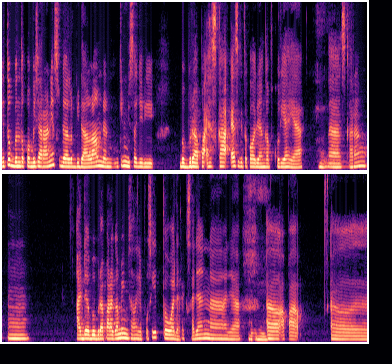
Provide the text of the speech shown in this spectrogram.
itu bentuk pembicaraannya sudah lebih dalam dan mungkin bisa jadi beberapa SKS gitu kalau dianggap kuliah ya. Hmm. Nah sekarang hmm, ada beberapa ragamnya misalnya deposito, ada reksadana, ada hmm. uh, apa uh,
